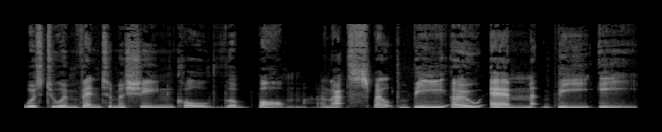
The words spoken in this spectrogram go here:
was to invent a machine called the bombe, and that's spelt B O M B E.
